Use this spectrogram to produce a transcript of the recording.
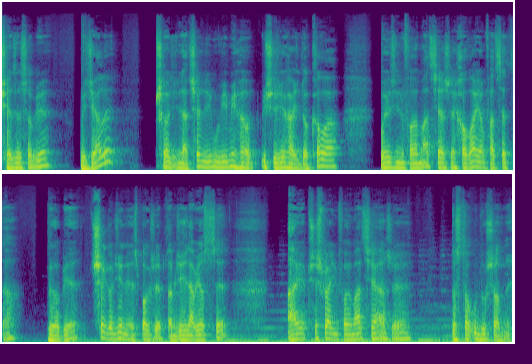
Siedzę sobie w wydziale, przychodzi naczelnik i mówi Michał, musisz jechać dookoła, bo jest informacja, że chowają faceta w grobie. Trzy godziny jest pogrzeb tam gdzieś na wiosce, a przyszła informacja, że został uduszony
